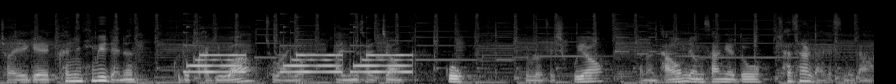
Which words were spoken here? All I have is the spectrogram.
저에게 큰 힘이 되는 구독하기와 좋아요, 알림 설정 꼭 눌러주시고요. 저는 다음 영상에도 최선을 다하겠습니다.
